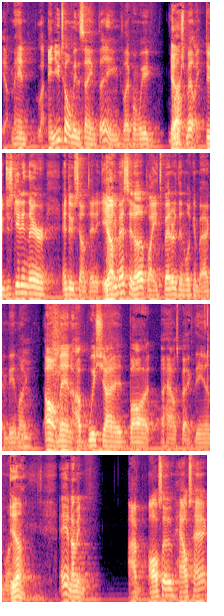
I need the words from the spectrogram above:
yeah, man. And you told me the same thing. Like when we Yeah. first met, like, dude, just get in there and do something. If Yeah. you mess it up, like, it's better than looking back and being like, mm. oh man, I wish I had bought a house back then. Like, yeah, and I mean, I've also house hack.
